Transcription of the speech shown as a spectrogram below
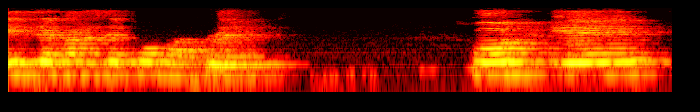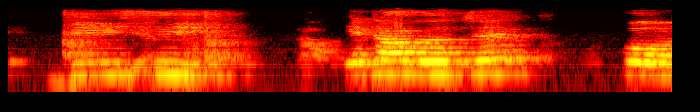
এই যেখানে যে কোণ আছে, কোণ এ বি সি এটা হবে হচ্ছে কোণ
